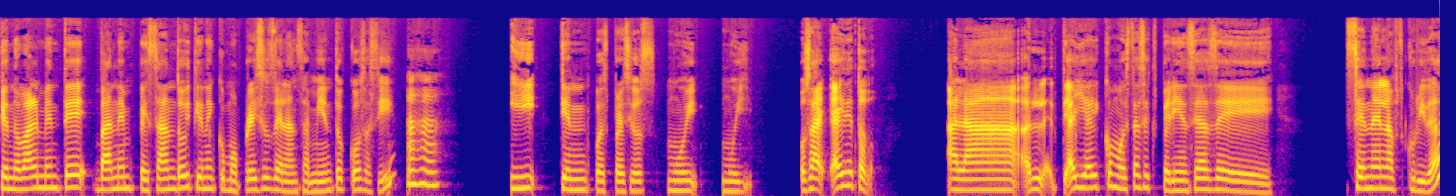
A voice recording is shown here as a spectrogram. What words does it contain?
que normalmente van empezando y tienen como precios de lanzamiento, cosas así, y tienen pues precios muy, muy, o sea, hay de todo. A la, ahí hay como estas experiencias de cena en la oscuridad.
